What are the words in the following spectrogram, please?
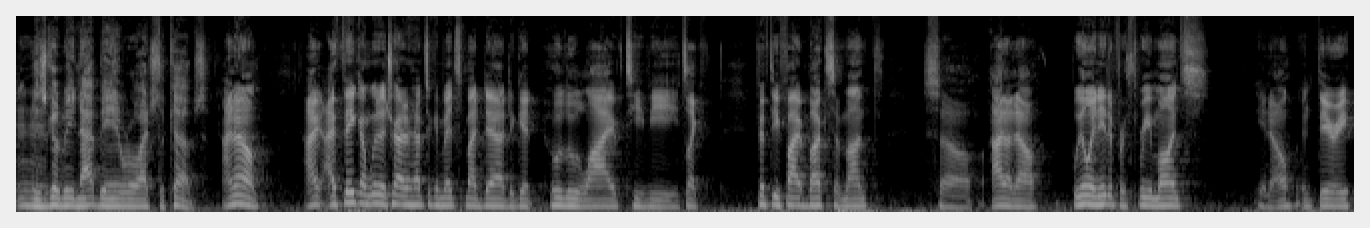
Mm-hmm. is going to be not being able to watch the Cubs. I know. I, I think I'm going to try to have to convince my dad to get Hulu Live TV. It's like 55 bucks a month. So, I don't know. We only need it for three months, you know, in theory.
